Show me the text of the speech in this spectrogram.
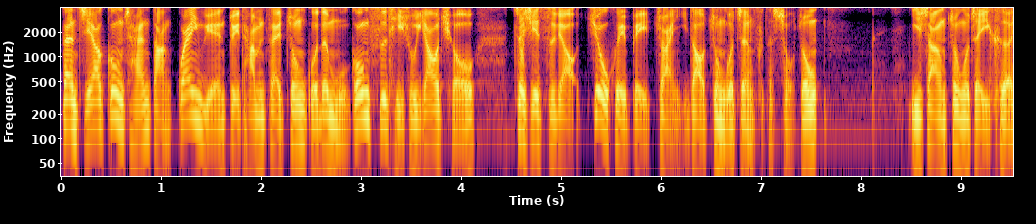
但只要共产党官员对他们在中国的母公司提出要求，这些资料就会被转移到中国政府的手中。以上，中国这一刻。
